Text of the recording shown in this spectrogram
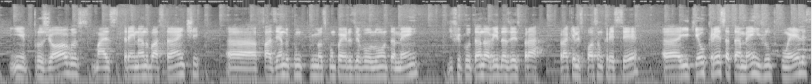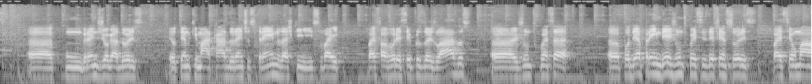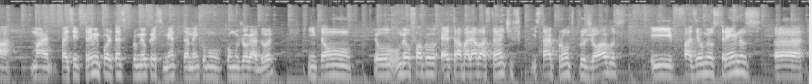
para os jogos, mas treinando bastante, uh, fazendo com que meus companheiros evoluam também, dificultando a vida às vezes para que eles possam crescer uh, e que eu cresça também junto com eles. uh, com grandes jogadores eu tendo que marcar durante os treinos. Acho que isso vai, vai favorecer para os dois lados. Uh, junto com essa. Poder aprender junto com esses defensores vai ser uma, uma vai ser de extrema importância para o meu crescimento também como, como jogador. Então, eu, o meu foco é trabalhar bastante, estar pronto para os jogos e fazer os meus treinos, uh,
